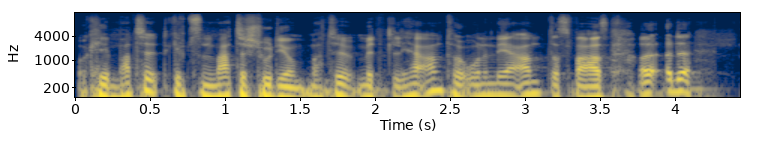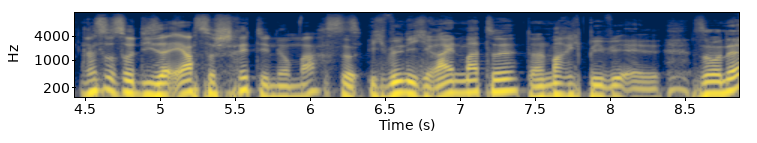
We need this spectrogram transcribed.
Okay, Mathe, gibt es ein Mathe-Studium? Mathe mit Lehramt oder ohne Lehramt? Das war's. Oder, das ist so dieser erste Schritt, den du machst. So, ich will nicht rein Mathe, dann mache ich BWL. So, ne?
